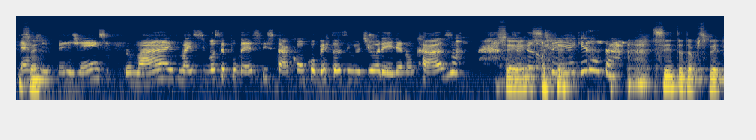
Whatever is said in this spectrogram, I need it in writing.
Tem Sim. as emergência e tudo mais. Mas se você pudesse estar com um cobertorzinho de orelha, no caso, Sim, você, você sim. iria querer estar. Sim, estou a perceber.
